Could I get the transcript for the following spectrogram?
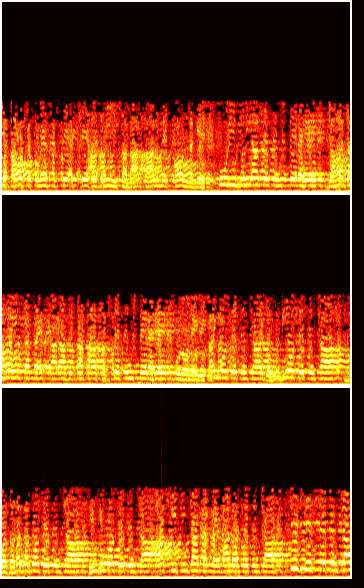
بتاؤ کہ تمہیں سب سے اچھے آدمی اس ہزار سال میں کون لگے؟ پوری دنیا سے پوچھتے رہے، جہاں جہاں انٹرنیٹ کا رابطہ تھا، سب سے پوچھتے رہے۔ انہوں نے عیسائیوں سے پوچھا، یہودیوں سے پوچھا بد مذہبوں سے پوچھا، ہندوؤں سے پوچھا، آپ کی پوجا کر کرنے والوں سے پوچھا، جس جس سے پوچھا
